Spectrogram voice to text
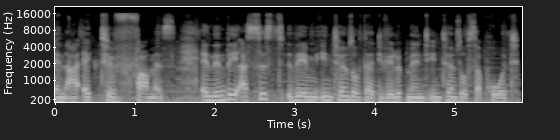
and are active farmers. And then they assist them in terms of their development, in terms of support.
